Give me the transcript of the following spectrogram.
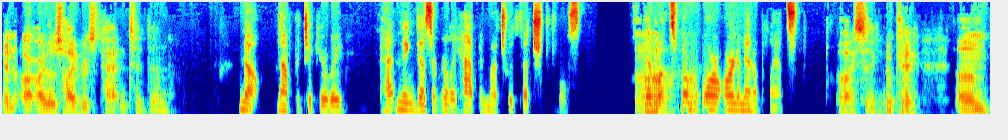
And are, are those hybrids patented then? No not particularly. Patenting doesn't really happen much with vegetables. Uh-huh. they're much more, more ornamental plants. Oh i see. Okay. Um,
